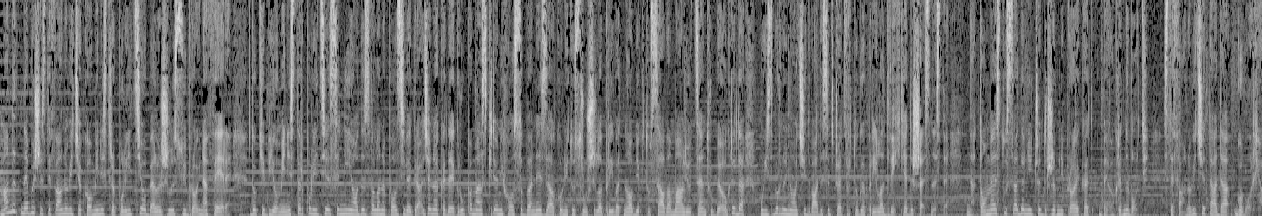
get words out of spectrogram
Mandat Nebojše Stefanovića kao ministra policije obeležile su i brojne afere. Dok je bio ministar, policija se nije odazvala na pozive građana kada je grupa maskiranih osoba nezakonito srušila privatni objekt u Sava Mali u centru Beograda u izbornoj noći 24. aprila 2016. Na tom mestu sada niče državni projekat Beograd na vodi. Stefanović je tada govorio.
